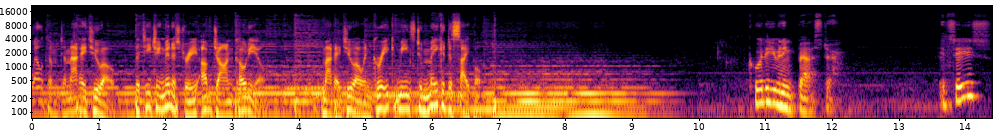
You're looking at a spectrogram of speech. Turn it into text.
Welcome to Matheteuo, the teaching ministry of John Kodiyil. Matheteuo in Greek means to make a disciple. Good evening, Pastor. It says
